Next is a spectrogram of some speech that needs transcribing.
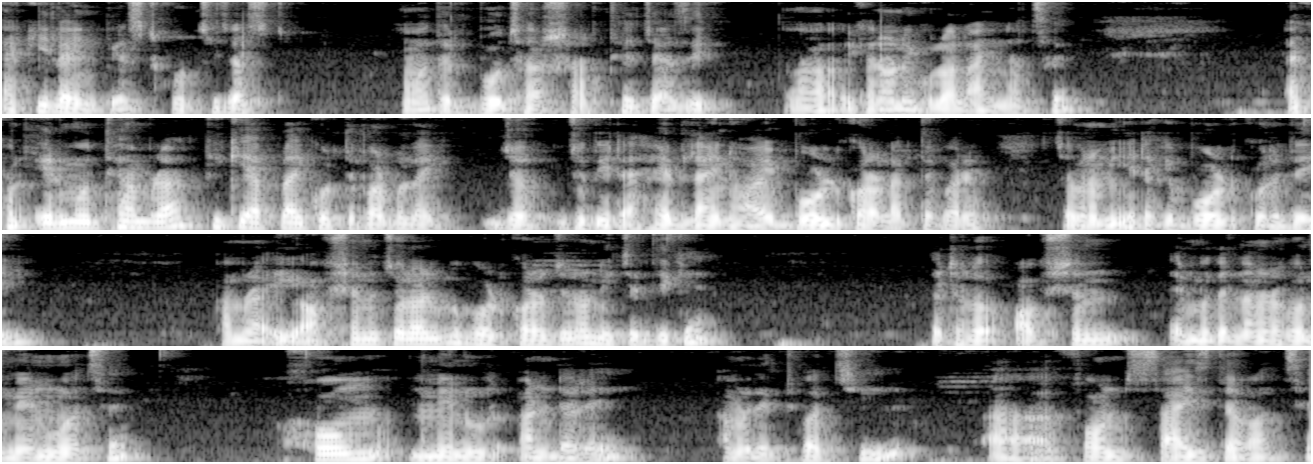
একই লাইন পেস্ট করছি জাস্ট আমাদের বোঝার স্বার্থে জ্যাজিক এখানে অনেকগুলো লাইন আছে। এখন এর মধ্যে আমরা কী কী অ্যাপ্লাই করতে পারব? লাইক যদি এটা হেডলাইন হয় বোল্ড করা লাগতে পারে। যেমন আমি এটাকে বোল্ড করে দেই। আমরা এই অপশানে চলে আসব বোল্ড করার জন্য। নিচের দিকে, এটা হলো অপশান এর মধ্যে নানা রকম মেনু আছে। হোম মেনুর আন্ডারে আমরা দেখতে পাচ্ছি ফন্ট সাইজ দেওয়া আছে।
